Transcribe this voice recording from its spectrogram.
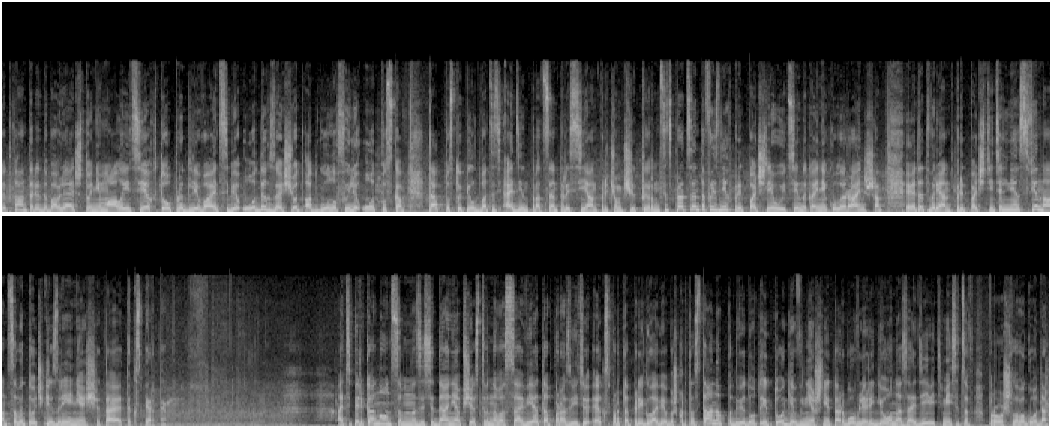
HeadHunter добавляет, что немало и тех, кто продлевает себе отдых за счет отгулов или отпуска. Так поступил 21% россиян, причем 14% из них предпочли уйти на каникулы раньше. Этот вариант предпочтительнее с финансовой точки зрения, считают эксперты. А теперь к анонсам. На заседании Общественного совета по развитию экспорта при главе Башкортостана подведут итоги внешней торговли региона за 9 месяцев прошлого года.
